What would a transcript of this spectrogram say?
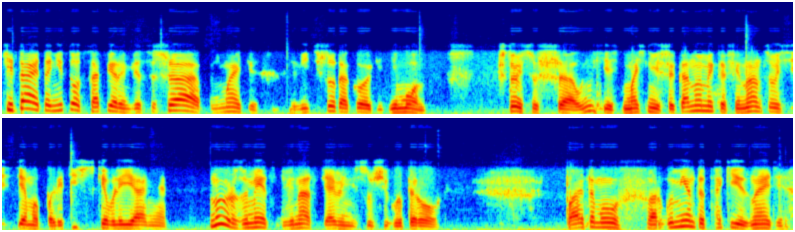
Китай это не тот соперник для США, понимаете. Ведь что такое гегемон? Что есть у США? У них есть мощнейшая экономика, финансовая система, политическое влияние. Ну и, разумеется, 12 авианесущих группировок. Поэтому аргументы такие, знаете,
